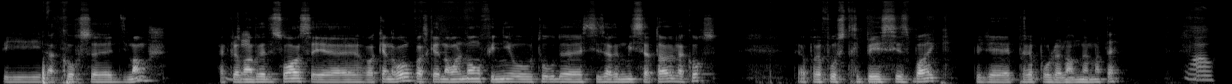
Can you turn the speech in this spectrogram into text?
puis la course euh, dimanche. Fait que le vendredi soir, c'est euh, rock'n'roll parce que normalement, on finit autour de 6h30, 7h la course. Puis après, il faut stripper 6 bikes, puis il est prêt pour le lendemain matin. Wow.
